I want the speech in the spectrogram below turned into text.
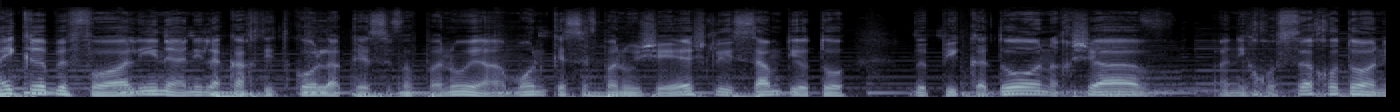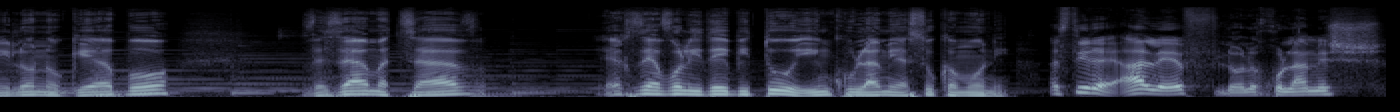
מה יקרה בפועל? הנה, אני לקחתי את כל הכסף הפנוי, ההמון כסף פנוי שיש לי, שמתי אותו בפיקדון, עכשיו אני חוסך אותו, אני לא נוגע בו, וזה המצב. איך זה יבוא לידי ביטוי אם כולם יעשו כמוני? אז תראה, א', לא לכולם יש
